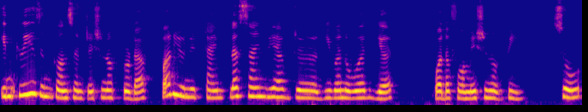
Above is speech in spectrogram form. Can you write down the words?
increase in concentration of product per unit time plus sign we have uh, given over here for the formation of B. So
